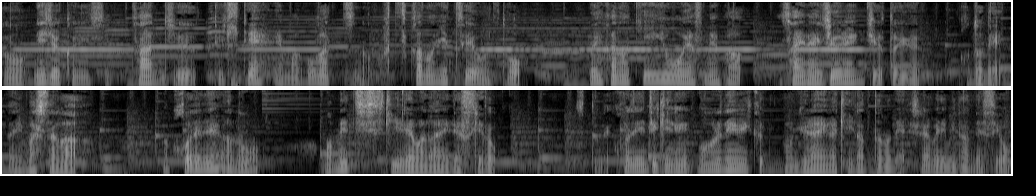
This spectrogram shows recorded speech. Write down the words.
その29日30できて、えーまあ、5月の2日の月曜と6日の金曜を休めば最大10連休ということでなりましたが、まあここでね、あの、豆知識ではないですけど、ちょっとね、個人的にゴールデンウィークの由来が気になったので調べてみたんですよ。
